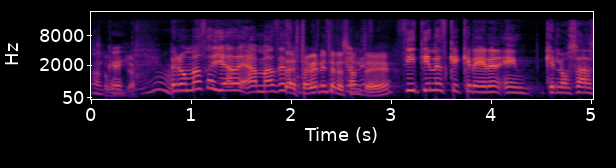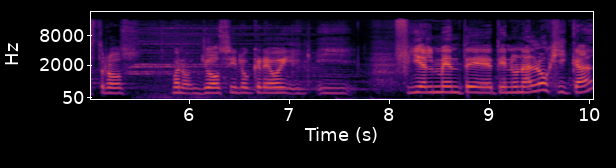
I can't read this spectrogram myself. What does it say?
Ok. Según yo. Pero más allá de, además de Está bien interesante, ¿eh? Sí tienes que creer en, en que los astros, bueno, yo sí lo creo y, y fielmente tiene una lógica,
